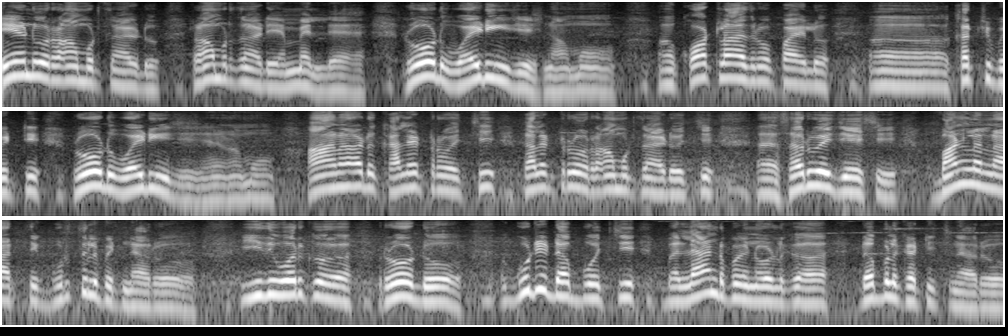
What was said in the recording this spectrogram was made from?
నేను Ramurthy Naidu Naidu MLA. Road widening చేసినాము. కోట్లాది రూపాయలు ఖర్చు పెట్టి రోడ్డు వైడింగ్ చేసినాము. ఆనాడు కలెక్టర్ వచ్చి కలెక్టర్ రామూర్తి నాయుడు వచ్చి సర్వే చేసి బండ్ల నాటి గుర్తులు పెట్టినారు. ఇది వరకు రోడ్డు గుడి డబ్బు వచ్చి ల్యాండ్ పోయిన వాళ్ళకి డబ్బులు కట్టించినారు.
